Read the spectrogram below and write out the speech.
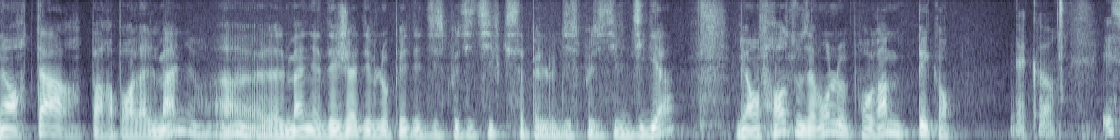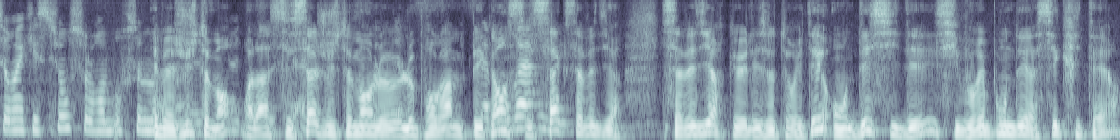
est en retard par rapport à l'Allemagne. Hein. L'Allemagne a déjà développé des dispositifs qui s'appellent le dispositif DIGA. Mais en France, nous avons le programme PECAN. D'accord. Et sur ma question sur le remboursement Eh bien justement, voilà, c'est ça justement le, programme Pécan, c'est ça que ça veut dire. Ça veut dire que les autorités ont décidé, si vous répondez à ces critères,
